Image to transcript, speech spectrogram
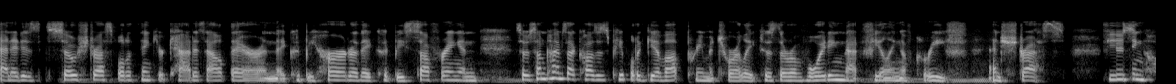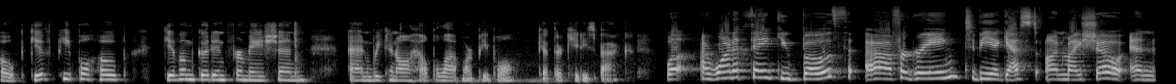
and it is so stressful to think your cat is out there and they could be hurt or they could be suffering. And so sometimes that causes people to give up prematurely because they're avoiding that feeling of grief and stress. Fusing hope. Give people hope. Give them good information. And we can all help a lot more people get their kitties back. Well i want to thank you both uh, for agreeing to be a guest on my show. And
